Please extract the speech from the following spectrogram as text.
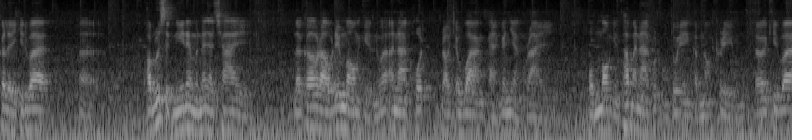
ก็เลยคิดว่าเอ่อความรู้สึกนี้เนี่ยมันน่าจะใช่ แล้วก็เราได้มองเห็นว่าอนาคตเราจะวางแผนกันอย่างไร ผมมองเห็นภาพอนาคตของตัวเองกับน้องครีม แล้วก็คิดว่า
